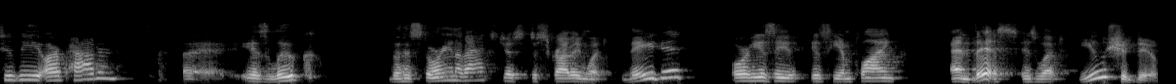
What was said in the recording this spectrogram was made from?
to be our pattern? Uh, is Luke the historian of Acts just describing what they did, or is he is he implying, and this is what you should do?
